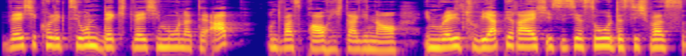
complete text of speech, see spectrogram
welche Kollektion deckt welche Monate ab und was brauche ich da genau. Im Ready-to-Wear-Bereich ist es ja so, dass ich was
